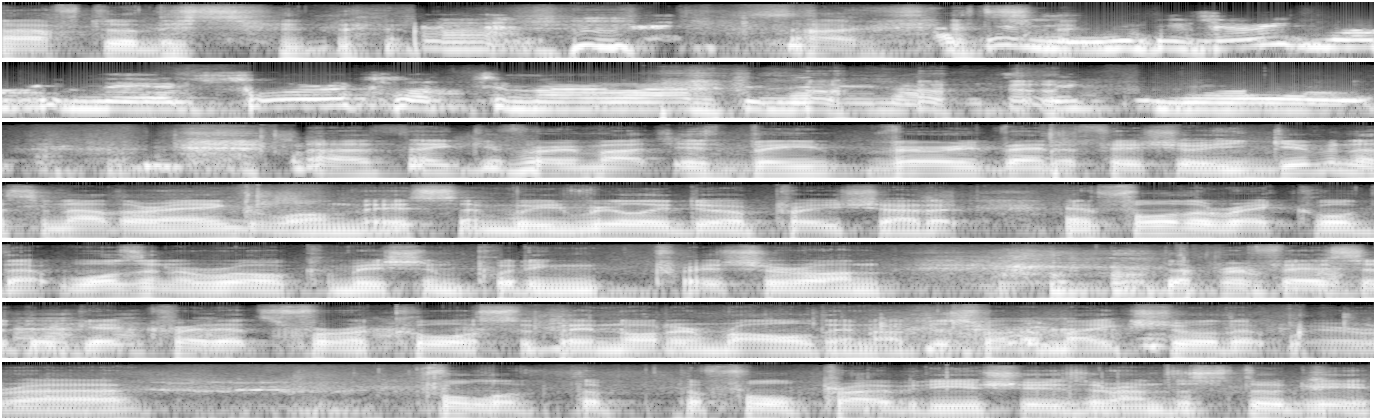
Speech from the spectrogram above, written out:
after this? no, you, you'll be very welcome there at four o'clock tomorrow afternoon. I'm expecting you all. No, thank you very much. It's been very beneficial. You've given us another angle on this, and we really do appreciate it. And for the record, that wasn't a Royal Commission putting pressure on the professor to get credits for a course that they're not enrolled in. I just want to make sure that we're uh, full of the, the full probity issues are understood here.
